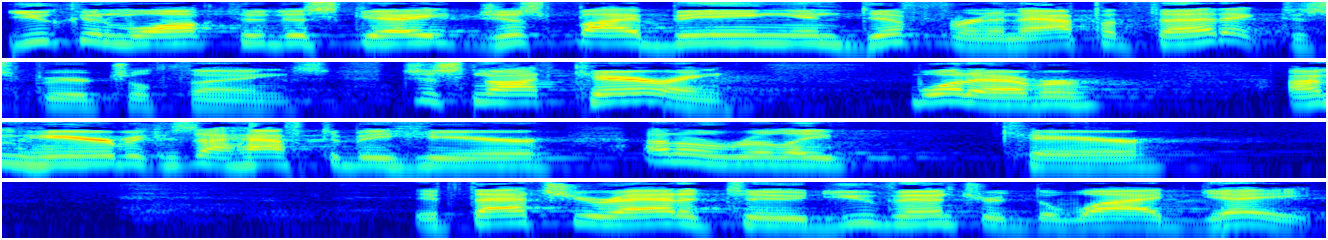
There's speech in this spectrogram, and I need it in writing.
You can walk through this gate just by being indifferent and apathetic to spiritual things, just not caring. Whatever. I'm here because I have to be here. I don't really care. If that's your attitude, you've entered the wide gate.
